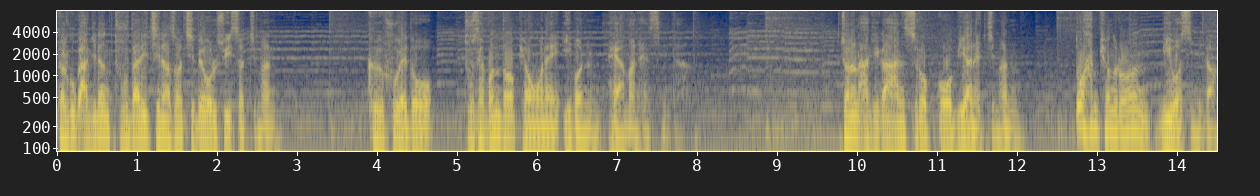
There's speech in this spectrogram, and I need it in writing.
결국 아기는 두 달이 지나서 집에 올 수 있었지만 그 후에도 두세 번 더 병원에 입원을 해야만 했습니다. 저는 아기가 안쓰럽고 미안했지만 또 한편으로는 미웠습니다.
